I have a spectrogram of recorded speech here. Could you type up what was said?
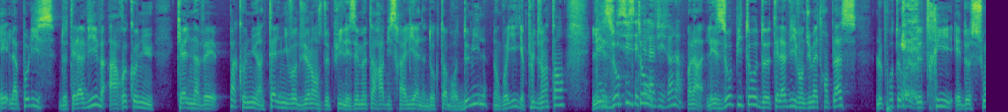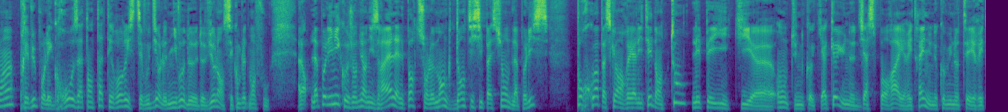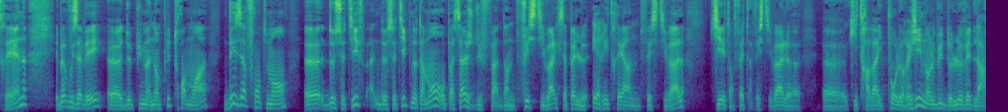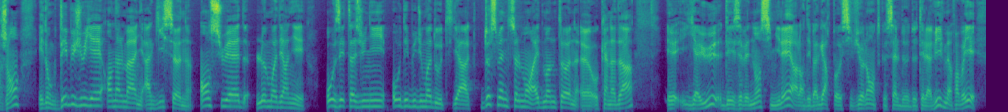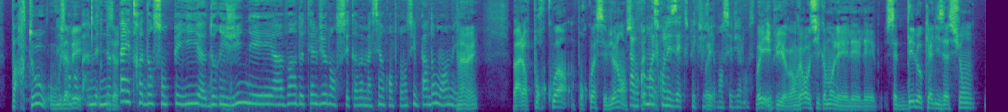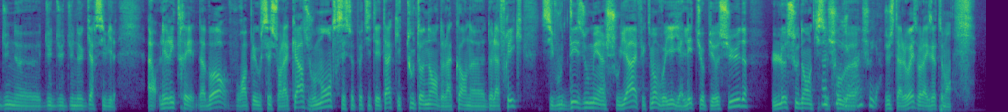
Et la police de Tel Aviv a reconnu qu'elle n'avait pas connu un tel niveau de violence depuis les émeutes arabes israéliennes d'octobre 2000. Donc vous voyez, il y a plus de 20 ans. Les hôpitaux, Tel Aviv, hein, voilà, les hôpitaux de Tel Aviv ont dû mettre en place le protocole de tri et de soins prévu pour les gros attentats terroristes. C'est vous dire le niveau de, de violence, c'est complètement fou. Alors la polémique aujourd'hui en Israël, elle porte sur le manque d'anticipation de la police pourquoi? Parce qu'en réalité, dans tous les pays qui, euh, ont une, qui accueillent une diaspora érythréenne, une communauté érythréenne, eh ben vous avez euh, depuis maintenant plus de trois mois des affrontements euh, de, ce type, de ce type, notamment au passage d'un festival qui s'appelle le Erythrean Festival, qui est en fait un festival qui travaille pour le régime dans le but de lever de l'argent. Et donc début juillet en Allemagne, à Gießen, en Suède le mois dernier, aux États-Unis au début du mois d'août. Il y a deux semaines seulement à Edmonton, euh, au Canada. Et il y a eu des événements similaires, alors des bagarres pas aussi violentes que celles de, Tel Aviv, mais enfin, vous voyez, partout où vous avez... Ne pas être dans son pays euh, d'origine et avoir de telles violences, c'est quand même assez incompréhensible. Pardon, hein, mais... oui. Bah alors pourquoi, pourquoi ces violences Alors comment est-ce qu'on les explique justement ces violences Oui, et puis on verra aussi comment les, les, cette délocalisation d'une guerre civile. Alors l'Érythrée, d'abord, vous vous rappelez où c'est sur la carte, je vous montre, c'est ce petit État qui est tout au nord de la corne de l'Afrique. Si vous dézoomez un chouïa, effectivement, vous voyez, il y a l'Éthiopie au sud, le Soudan qui se trouve euh, juste à l'ouest, voilà exactement.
